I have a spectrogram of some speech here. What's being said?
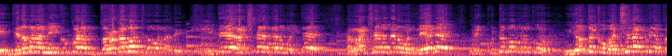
ఈ దినమున నీకు కూడా దొరకబోతూ ఉన్నది. ఇదే రక్షణ దినము ఇదే రక్షణ దినము నేడే నీ కుటుంబమునకు నీ యొద్దకు వచ్చినప్పుడు యొక్క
